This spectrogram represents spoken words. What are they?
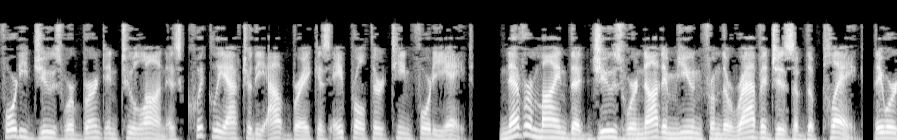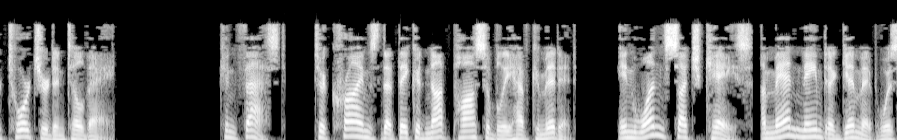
40 Jews were burnt in Toulon as quickly after the outbreak as April 1348. Never mind that Jews were not immune from the ravages of the plague, they were tortured until they confessed to crimes that they could not possibly have committed. In one such case, a man named Agimet was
